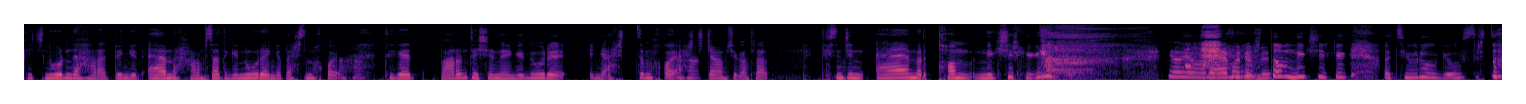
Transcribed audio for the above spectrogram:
гэж нүүрэндээ хараад би ингээ амар харамсаад ингээ нүрээ ингээ барьсан байхгүй юу. Тэгээд баруун тишээ ингээ нүрээ ингээ арчсан байхгүй юу. Арчиж байгаа юм шиг болоод тэгсэн чинь амар том нэг ширхэг Яа ямар амар юм бэ? Том нэг ширхэг цэврүү ингээ өвсөрсөн.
